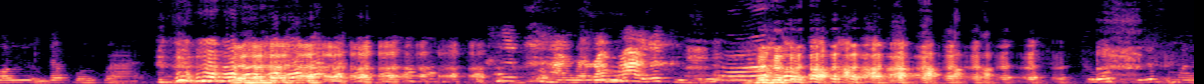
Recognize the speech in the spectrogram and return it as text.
ว่าเรื่องจะปึกร้ายคือคือหันมาร่ำไร้แล้วคือชุดคลิปมัน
